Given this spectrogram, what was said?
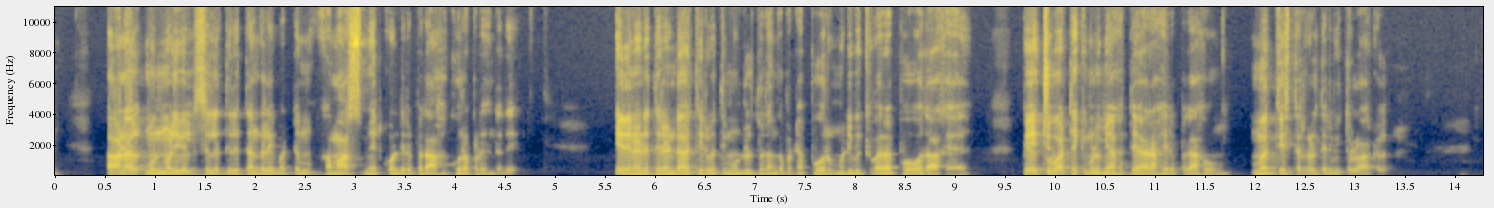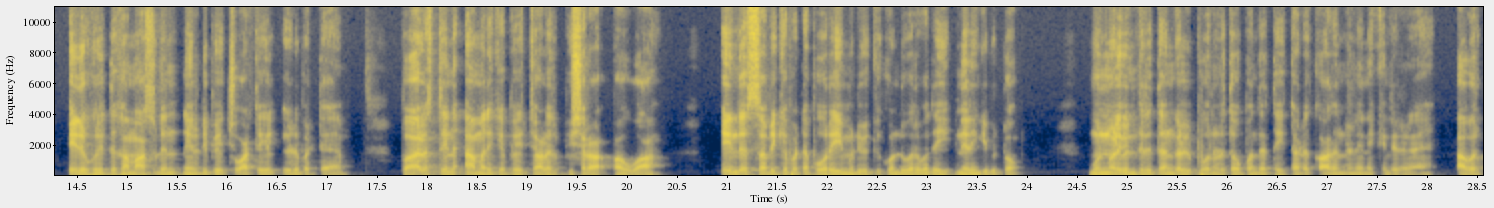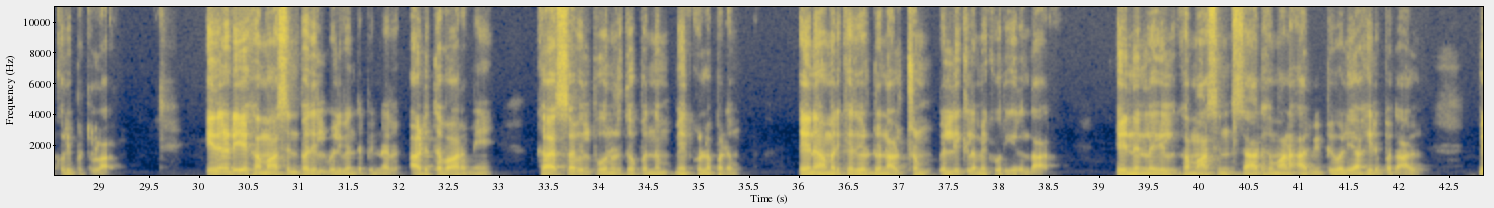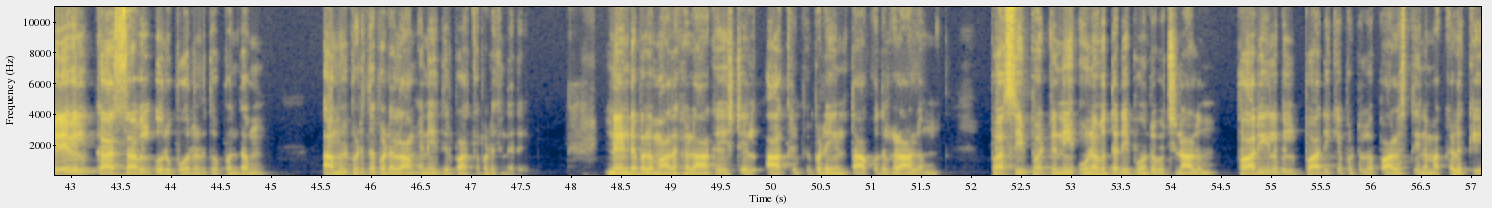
ஆனால் முன்மொழிவில் சில திருத்தங்களை மட்டும் ஹமாஸ் மேற்கொண்டிருப்பதாக கூறப்படுகின்றது. இதனடுத்து இரண்டாயிரத்தி இருபத்தி மூன்றில் தொடங்கப்பட்ட போர் முடிவுக்கு வரப் போவதாக பேச்சுவார்த்தைக்கு முழுமையாக தயாராக இருப்பதாகவும் மத்தியஸ்தர்கள் தெரிவித்துள்ளார்கள். இது குறித்து ஹமாஸுடன் நேரடி பேச்சுவார்த்தையில் ஈடுபட்ட பாலஸ்தீன அமெரிக்க பேச்சாளர் பிஷரா பவுவா இந்த சபிக்கப்பட்ட போரை முடிவுக்கு கொண்டு வருவதை நெருங்கிவிட்டோம். முன்மொழிவின் திருத்தங்கள் போர் நிறுத்த ஒப்பந்தத்தை தடுக்காது என்று நினைக்கின்றன என அவர் குறிப்பிட்டுள்ளார். இதனிடையே ஹமாஸின் பதில் வெளிவந்த பின்னர் அடுத்த வாரமே காசாவில் போர் நிறுத்த ஒப்பந்தம் மேற்கொள்ளப்படும் என அமெரிக்க அதிபர் டொனால்ட் ட்ரம்ப் வெள்ளிக்கிழமை கூறியிருந்தார். இந்த நிலையில் ஹமாஸின் சாதகமான அறிவிப்பு வெளியாக இருப்பதால் விரைவில் காசாவில் ஒரு போர் நிறுத்த ஒப்பந்தம் அமுல்படுத்தப்படலாம் என எதிர்பார்க்கப்படுகின்றது. நீண்ட பல மாதங்களாக இஸ்ரேல் ஆக்கிரமிப்பு படையின் தாக்குதல்களாலும் பசி பட்டினி உணவு தடை போன்றவற்றினாலும் பாரியளவில் பாதிக்கப்பட்டுள்ள பாலஸ்தீன மக்களுக்கு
